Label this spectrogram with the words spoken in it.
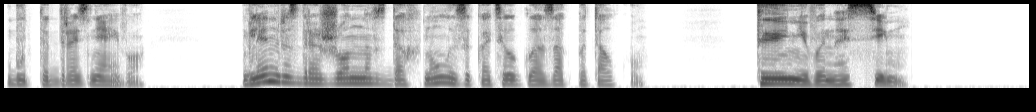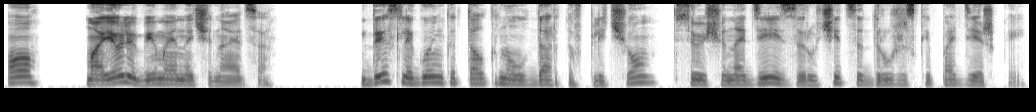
будто дразня его. Глен раздраженно вздохнул и закатил глаза к потолку. «Ты невыносим!» «О, мое любимое начинается!» Дэс легонько толкнул Дарта в плечо, все еще надеясь заручиться дружеской поддержкой.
